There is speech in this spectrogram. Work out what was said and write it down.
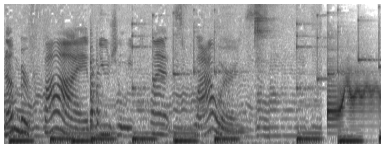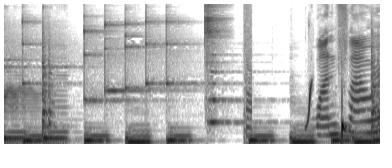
Number five usually plants flowers. One flower,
